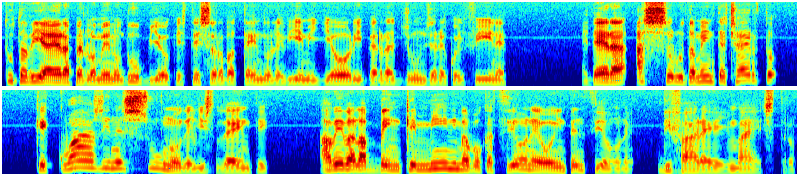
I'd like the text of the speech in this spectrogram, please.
Tuttavia era perlomeno dubbio che stessero battendo le vie migliori per raggiungere quel fine, ed era assolutamente certo che quasi nessuno degli studenti aveva la benché minima vocazione o intenzione di fare il maestro.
